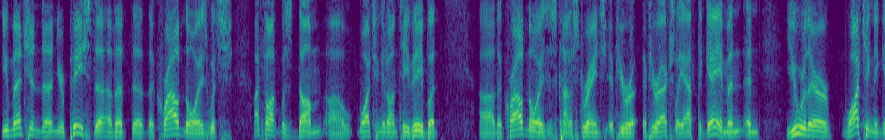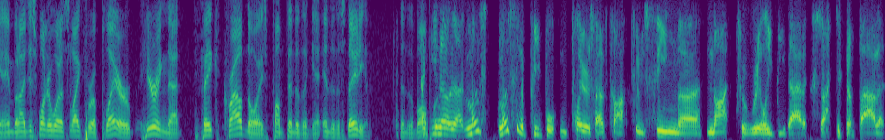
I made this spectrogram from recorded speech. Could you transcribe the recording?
You mentioned in your piece uh, that the, the crowd noise, which I thought was dumb uh, watching it on TV, but uh, the crowd noise is kind of strange if you're if you're actually at the game and and you were there watching the game. But I just wonder what it's like for a player hearing that fake crowd noise pumped into the into the stadium, into the ballpark. You know, uh, most most of the people players I've talked to seem uh, not to really be that excited about it.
